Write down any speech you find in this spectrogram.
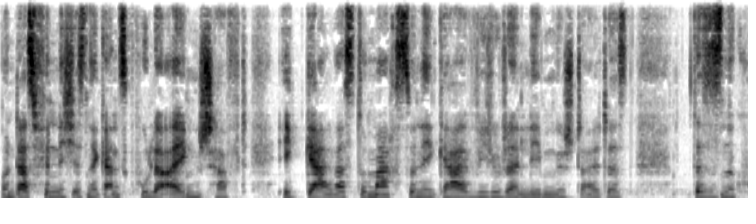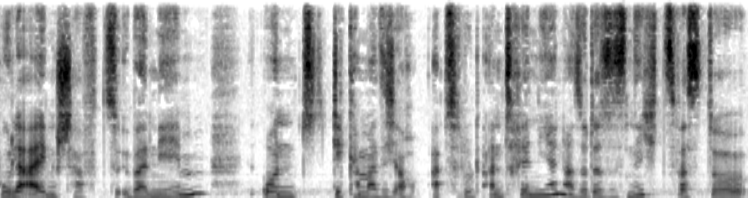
Und das finde ich ist eine ganz coole Eigenschaft. Egal was du machst und egal wie du dein Leben gestaltest, hast, das ist eine coole Eigenschaft zu übernehmen und die kann man sich auch absolut antrainieren. Also das ist nichts, was du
